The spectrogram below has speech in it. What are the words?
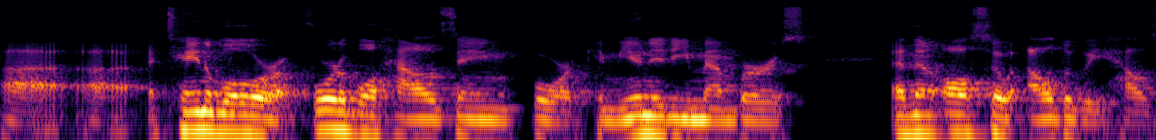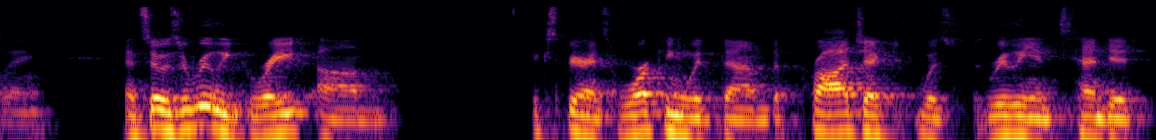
uh, uh, attainable or affordable housing for community members, and then also elderly housing. And so it was a really great um, experience working with them. The project was really intended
